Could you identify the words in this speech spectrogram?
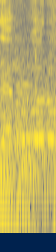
December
